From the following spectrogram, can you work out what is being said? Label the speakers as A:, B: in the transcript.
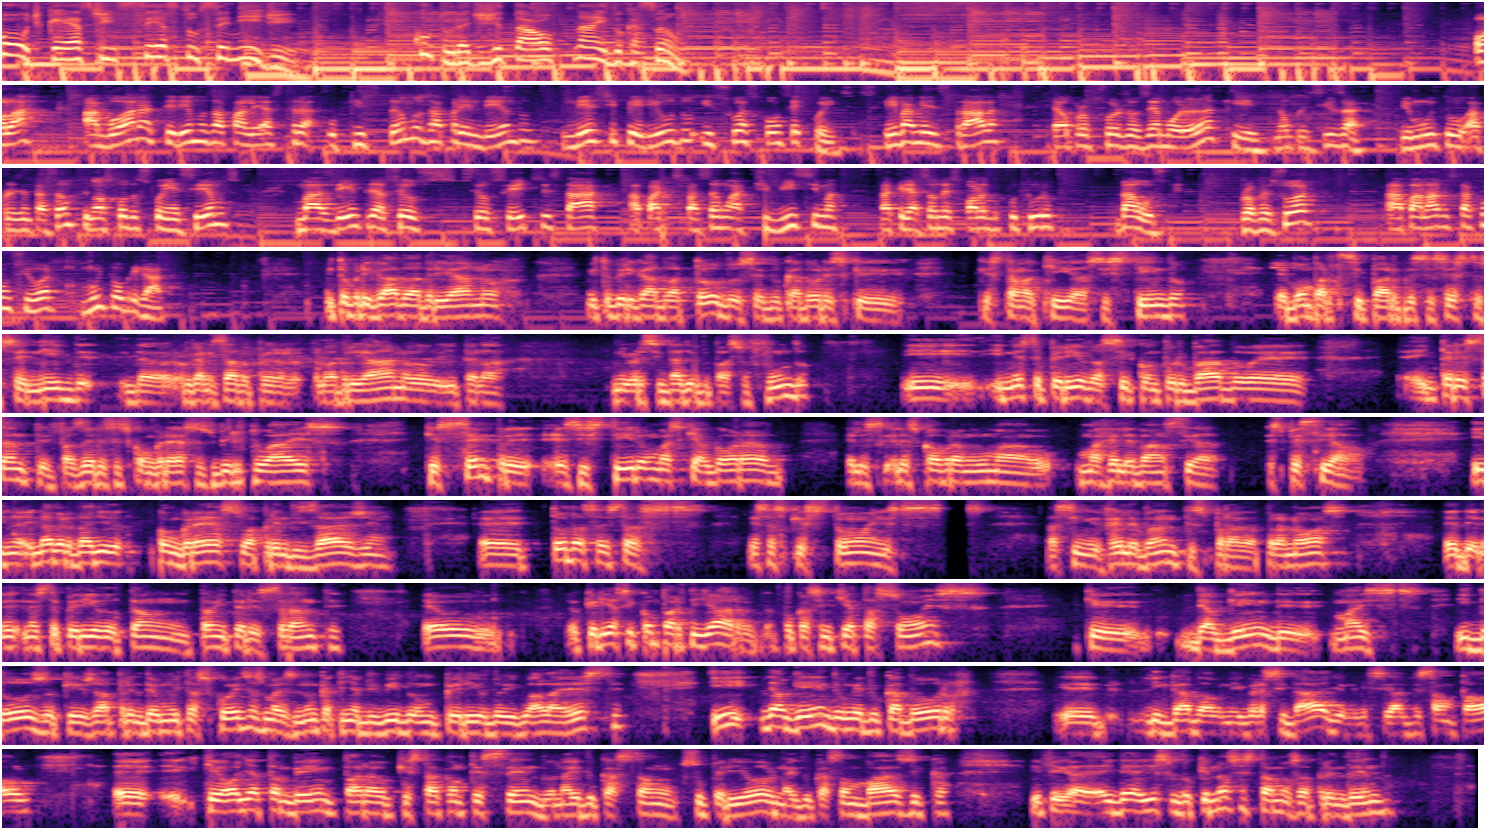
A: Podcast Sexto CENID. Cultura digital na educação.
B: Olá, agora teremos a palestra O que estamos aprendendo neste período e suas consequências. Quem vai ministrá-la é o professor José Moran, que não precisa de muito apresentação, porque nós todos conhecemos, mas dentre os seus, seus feitos está a participação ativíssima na criação da Escola do Futuro da USP. Professor, a palavra está com o senhor. Muito obrigado.
C: Muito obrigado, Adriano. Muito obrigado a todos os educadores que, que estão aqui assistindo. É bom participar desse sexto CENID, organizado pelo, pelo Adriano e pela Universidade do Passo Fundo. E, e neste período assim conturbado é, é interessante fazer esses congressos virtuais que sempre existiram, mas que agora eles, eles cobram uma, uma relevância especial. E, na verdade, congresso, aprendizagem, é, todas essas, essas questões assim relevantes para nós, é, neste período tão, tão interessante, eu, eu queria assim, compartilhar poucas inquietações que de alguém de mais idoso que já aprendeu muitas coisas, mas nunca tinha vivido um período igual a este, e de alguém, de um educador eh, ligado à universidade, Universidade de São Paulo, eh, que olha também para o que está acontecendo na educação superior, na educação básica, e a ideia é isso do que nós estamos aprendendo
